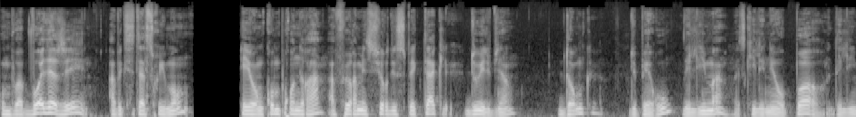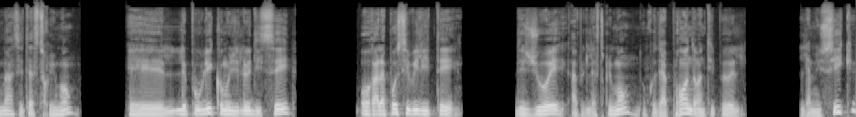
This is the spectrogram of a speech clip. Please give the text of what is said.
On va voyager avec cet instrument et on comprendra à fur et à mesure du spectacle d'où il vient, donc du Pérou, de Lima, parce qu'il est né au port de Lima, cet instrument. Et le public, comme je le disais, aura la possibilité de jouer avec l'instrument, donc d'apprendre un petit peu la musique,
